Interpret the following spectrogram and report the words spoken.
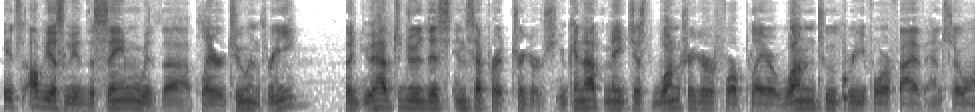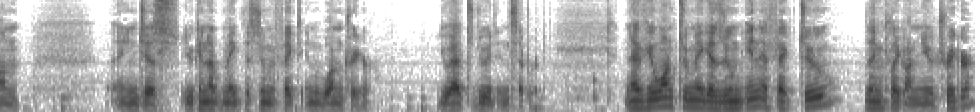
It's obviously the same with uh, player 2 and 3, but you have to do this in separate triggers. You cannot make just one trigger for player 1, 2, 3, 4, 5 and so on in just you cannot make the zoom effect in one trigger. You have to do it in separate. Now if you want to make a zoom in effect too then click on new trigger.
